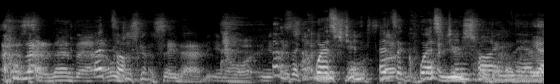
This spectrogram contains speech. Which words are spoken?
that, that, that, I That's was a- just going to say that. You know, That was a question. useful- That's not- a question time have then. a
